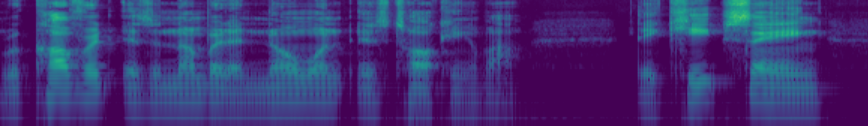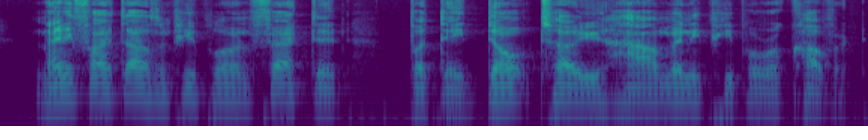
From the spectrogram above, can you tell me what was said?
Recovered is a number that no one is talking about. They keep saying 95,000 people are infected, but they don't tell you how many people recovered.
